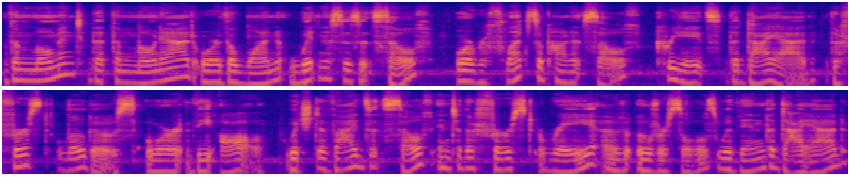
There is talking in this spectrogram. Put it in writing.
the moment that the monad or the one witnesses itself, or reflects upon itself creates the dyad, the first logos or the all, which divides itself into the first ray of oversouls within the dyad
